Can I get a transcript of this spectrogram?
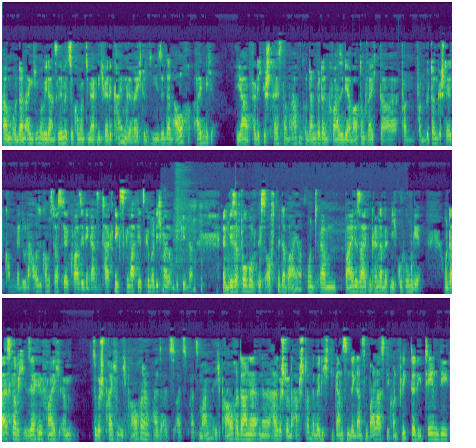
ähm, und dann eigentlich immer wieder ans Limit zu kommen und zu merken, ich werde keinem gerecht. Und die sind dann auch eigentlich ja völlig gestresst am Abend und dann wird dann quasi die Erwartung gleich da von, von Müttern gestellt, komm, wenn du nach Hause kommst, du hast ja quasi den ganzen Tag nichts gemacht, jetzt kümmere dich mal um die Kinder. Ähm, dieser Vorwurf ist oft mit dabei und ähm, beide Seiten können damit nicht gut umgehen. Und da ist, glaube ich, sehr hilfreich, ähm, zu besprechen, ich brauche als, als, als, als Mann, ich brauche da eine, eine halbe Stunde Abstand, damit ich die ganzen, den ganzen Ballast, die Konflikte, die Themen, die,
